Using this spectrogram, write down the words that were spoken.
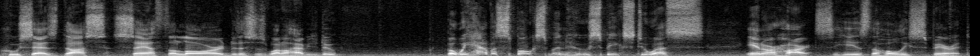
who says, Thus saith the Lord, this is what I'll have you do. But we have a spokesman who speaks to us in our hearts. He is the Holy Spirit.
